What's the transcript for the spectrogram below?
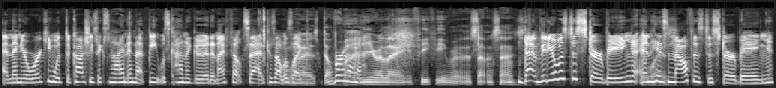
And then you're working with Tekashi Six Nine, and that beat was kind of good, and I felt sad because I was like, don't bruh. You were like FEFE, or something, something. That video was disturbing, and his mouth is disturbing.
